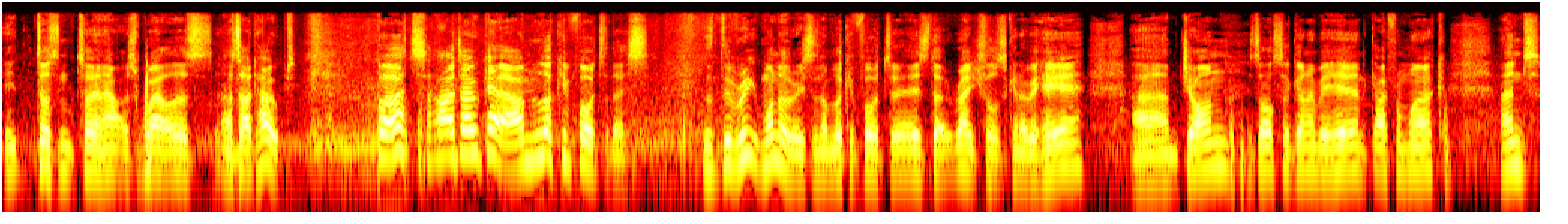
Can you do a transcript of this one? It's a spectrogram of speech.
it doesn't turn out as well as, as I'd hoped. But I don't care. I'm looking forward to this. The, re- one of the reasons I'm looking forward to it is that Rachel's going to be here. Um, John is also going to be here, a guy from work, and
